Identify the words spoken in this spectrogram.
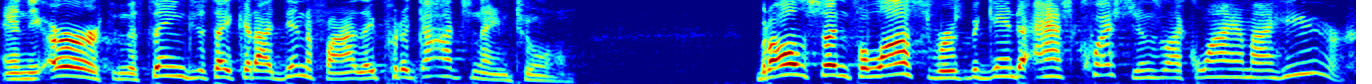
and the earth and the things that they could identify. They put a God's name to them. But all of a sudden, philosophers began to ask questions like, Why am I here?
